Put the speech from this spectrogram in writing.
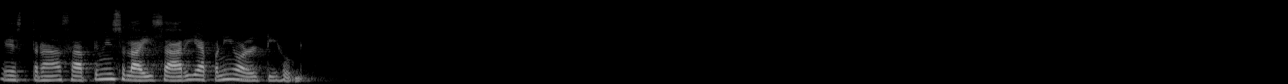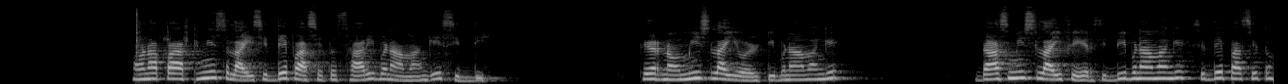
ਇਸ ਤਰ੍ਹਾਂ ਸੱਤਵੀਂ ਸਲਾਈ ਸਾਰੀ ਆਪਣੀ ਉਲਟੀ ਹੋ ਗਈ ਹੁਣ ਆਪਾਂ 8ਵੀਂ ਸਲਾਈ ਸਿੱਧੇ ਪਾਸੇ ਤੋਂ ਸਾਰੀ ਬਣਾਵਾਂਗੇ ਸਿੱਧੀ। ਫਿਰ 9ਵੀਂ ਸਲਾਈ ਉਲਟੀ ਬਣਾਵਾਂਗੇ। 10ਵੀਂ ਸਲਾਈ ਫੇਰ ਸਿੱਧੀ ਬਣਾਵਾਂਗੇ ਸਿੱਧੇ ਪਾਸੇ ਤੋਂ।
